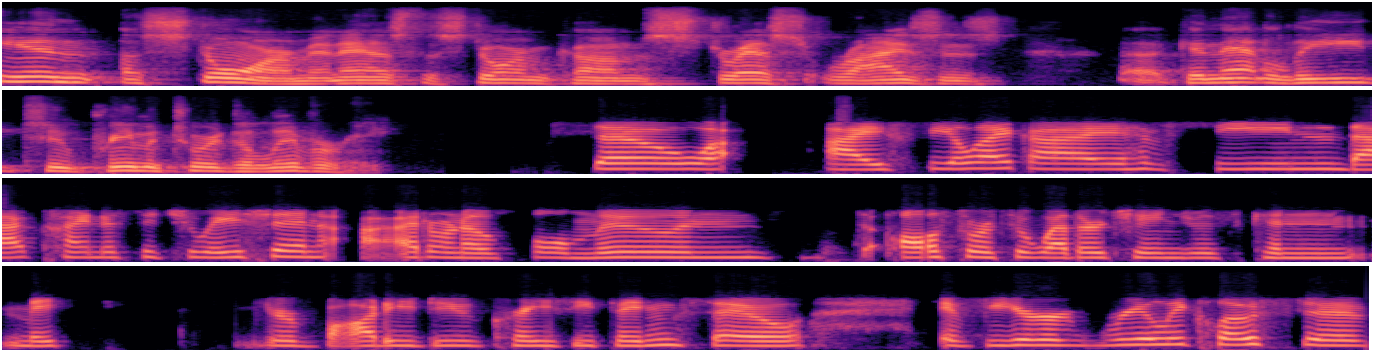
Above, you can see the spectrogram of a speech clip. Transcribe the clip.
in a storm. And as the storm comes, stress rises. Uh, can that lead to premature delivery? So I feel like I have seen that kind of situation. I don't know, full moons, all sorts of weather changes can make your body do crazy things. So if you're really close to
